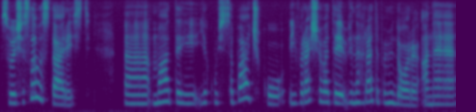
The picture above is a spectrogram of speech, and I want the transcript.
в свою щасливу старість, е, мати якусь собачку і вирощувати виноград і помідори, а не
